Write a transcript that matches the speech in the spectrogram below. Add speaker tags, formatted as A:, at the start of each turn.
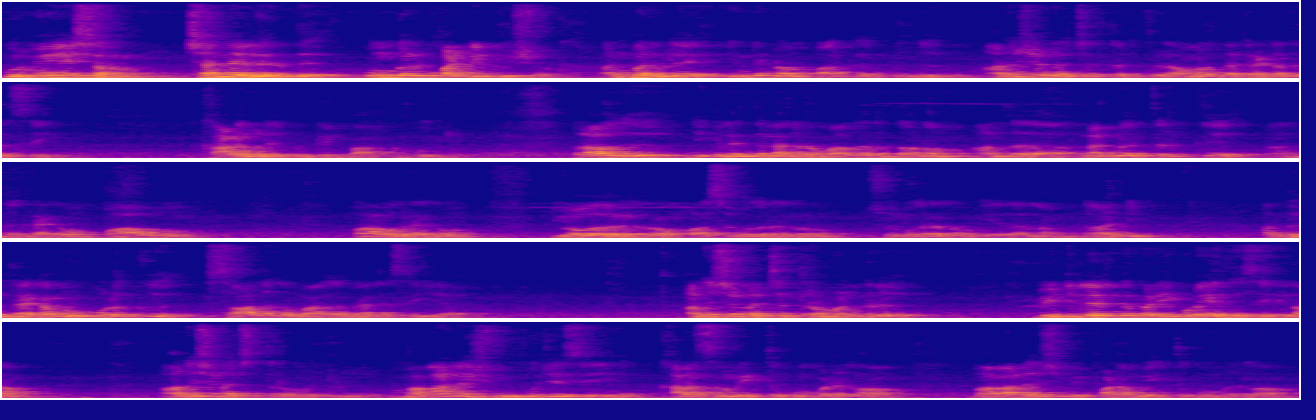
A: குருவே சரணம் சென்னையிலிருந்து உங்கள் பண்டிட் விஷோக் அன்பர்களே இன்று நாம் பார்க்க இருப்பது அனுஷ நட்சத்திரத்தில் அமர்ந்த கிரகதசை காலங்களை பற்றி பார்க்க போகிறோம். அதாவது நீங்கள் எந்த லக்னமாக இருந்தாலும் அந்த லக்னத்திற்கு அந்த கிரகம் பாவம் பாவ கிரகம் யோக கிரகம் அசுப கிரகம் சுப கிரகம் இதெல்லாம் தாண்டி அந்த கிரகம் உங்களுக்கு சாதகமாக வேலை செய்ய அனுஷ நட்சத்திரம் அன்று வீட்டில் இருந்தபடி கூட இதை செய்யலாம். அனுஷ நட்சத்திரம் ஒன்று. மகாலட்சுமி பூஜை செய்யுங்க. கலசம் வைத்து கும்பிடலாம். மகாலட்சுமி படம் வைத்து கும்பிடலாம்.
